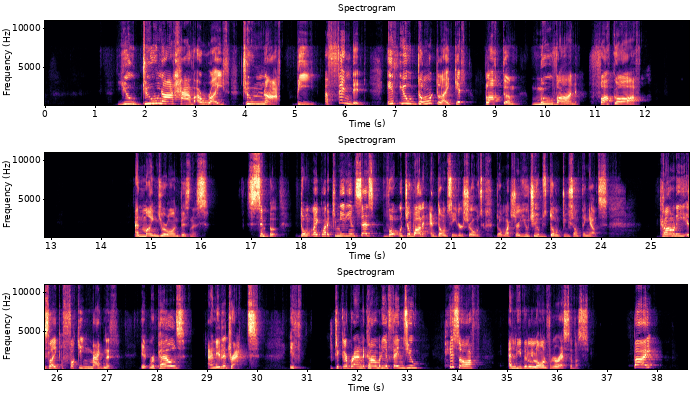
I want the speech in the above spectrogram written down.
You do not have a right to not be offended. If you don't like it, block them, move on, fuck off and mind your own business. Simple. Don't like what a comedian says? Vote with your wallet and don't see their shows. Don't watch their YouTubes. Don't do something else. Comedy is like a fucking magnet. It repels and it attracts. If a particular brand of comedy offends you, piss off and leave it alone for the rest of us. Bye.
